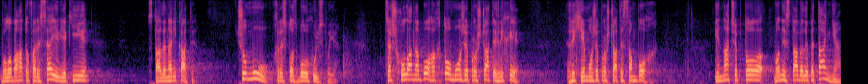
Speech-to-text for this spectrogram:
було багато фарисеїв, які стали нарікати. Чому Христос богохульствує? Це ж хула на Бога, хто може прощати гріхи? Гріхи може прощати сам Бог. І начебто вони ставили питання,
